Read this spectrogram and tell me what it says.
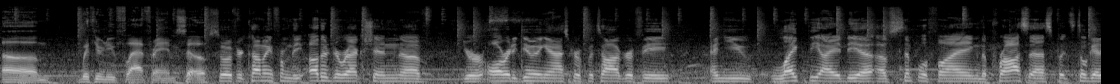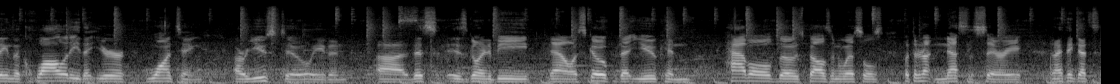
um, with your new flat frame. So, so if you're coming from the other direction of you're already doing astrophotography, and you like the idea of simplifying the process but still getting the quality that you're wanting or used to even, uh, this is going to be now a scope that you can have all of those bells and whistles, but they're not necessary. And I think that's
